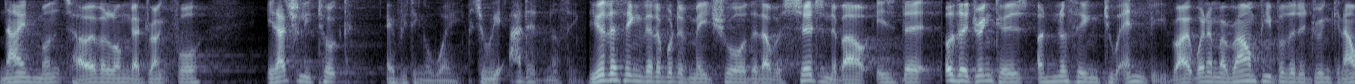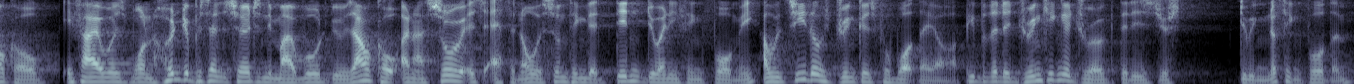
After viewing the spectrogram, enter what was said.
nine months, however long I drank for, it actually took everything away. So it added nothing. The other thing that I would have made sure that I was certain about is that other drinkers are nothing to envy, right? When I'm around people that are drinking alcohol, if I was 100% certain in my worldview as alcohol and I saw it as ethanol, as something that didn't do anything for me, I would see those drinkers for what they are. People that are drinking a drug that is just doing nothing for them.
